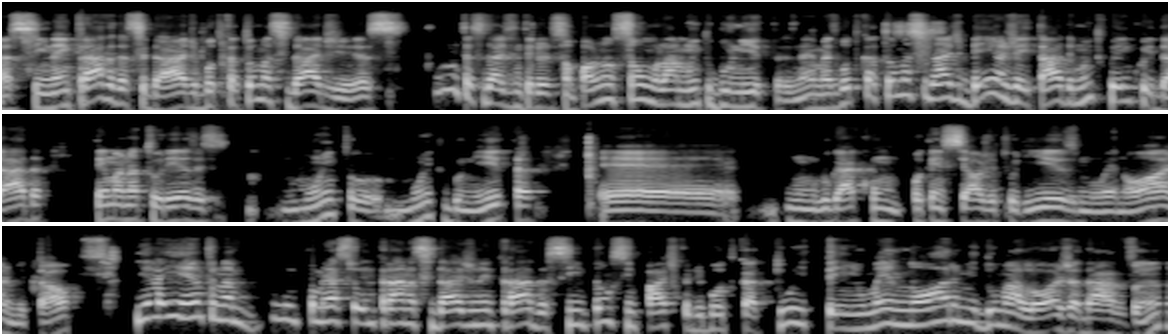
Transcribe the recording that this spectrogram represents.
assim, na entrada da cidade, Botucatu é uma cidade, as, muitas cidades do interior de São Paulo não são lá muito bonitas, né? Mas Botucatu é uma cidade bem ajeitada e muito bem cuidada, tem uma natureza muito, muito bonita, é um lugar com potencial de turismo enorme e tal. E aí entro na, começo a entrar na cidade, na entrada assim tão simpática de Botucatu e tem uma enorme de uma loja da Avan,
